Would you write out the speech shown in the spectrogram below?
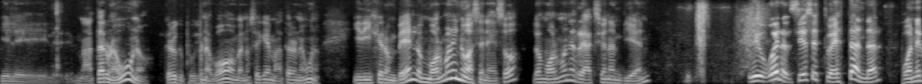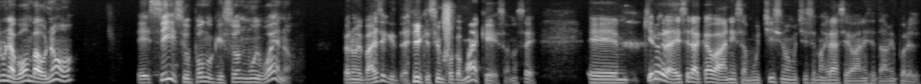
que le mataron a uno. Creo que pusieron una bomba, no sé qué, mataron a uno. Y dijeron, ven, los mormones no hacen eso, los mormones reaccionan bien. Le digo, bueno, si ese es tu estándar, poner una bomba o no, eh, sí, supongo que son muy buenos, pero me parece que tiene que ser un poco más que eso, no sé. Eh, quiero agradecer acá a Vanessa, muchísimas, muchísimas gracias, Vanessa, también por el,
